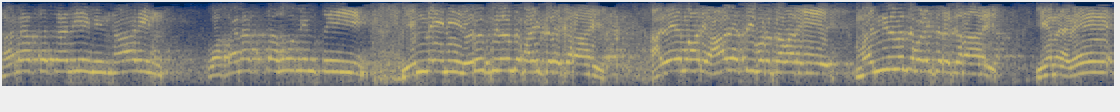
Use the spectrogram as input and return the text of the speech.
கலப்பத்தனி மின் நாரின் என்னை நீ நெருப்பிலிருந்து படைத்திருக்கிறாய். அதே மாதிரி ஆழத்தை பொறுத்தவரை மண்ணிலிருந்து படைத்திருக்கிறாய். எனவே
